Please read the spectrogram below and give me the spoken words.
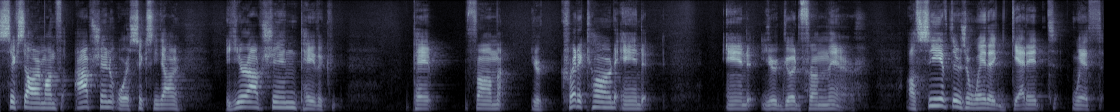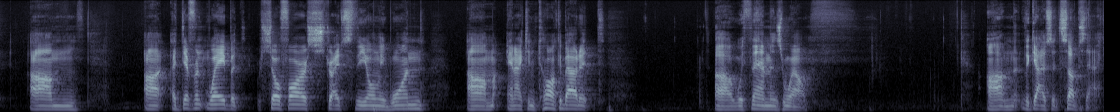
six dollar a month option or a sixty dollar a year option, pay the pay it from your credit card and and you're good from there. I'll see if there's a way to get it with um, uh, a different way, but so far Stripe's the only one, um, and I can talk about it uh, with them as well. Um, the guys at Substack.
